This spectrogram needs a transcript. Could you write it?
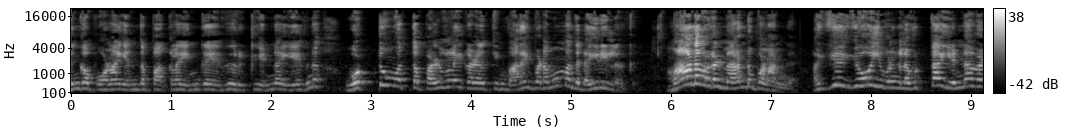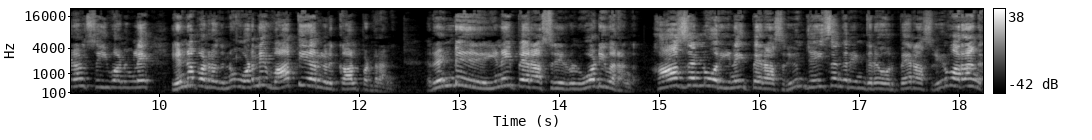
எங்க போனா எந்த பார்க்கலாம் எங்க எது இருக்கு என்ன ஏதுன்னு ஒட்டுமொத்த பல்கலைக்கழகத்தின் வரைபடமும் அந்த டைரியில இருக்கு. மாணவர்கள் மிரண்டு போனானுங்க. ஐயோ இவங்களை விட்டா என்ன வேணாலும் செய்வானுங்களே என்ன பண்றதுன்னு உடனே வாத்தியார்களுக்கு கால் பண்றாங்க. ரெண்டு இணை பேராசிரியர்கள் ஓடி வராங்க. ஹாசன் ஒரு இணை பேராசிரியரும் ஜெய்சங்கர் என்கிற ஒரு பேராசிரியரும் வராங்க.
